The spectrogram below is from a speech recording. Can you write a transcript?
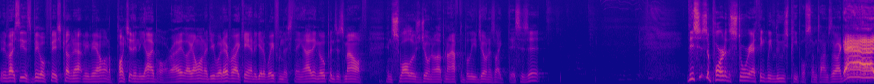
if I see this big old fish coming at me, man, I want to punch it in the eyeball, right? Like I want to do whatever I can to get away from this thing. And I think opens his mouth and swallows Jonah up, and I have to believe Jonah's like, this is it. This is a part of the story I think we lose people sometimes. They're like, ah,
